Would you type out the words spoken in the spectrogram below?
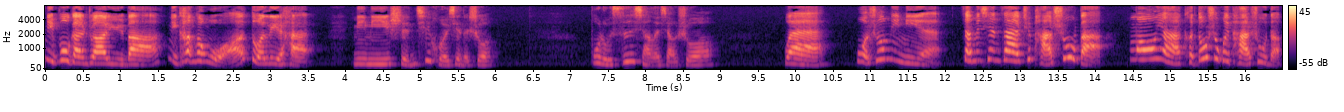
你不敢抓鱼吧？你看看我多厉害！”咪咪神气活现的说。布鲁斯想了想说：“喂，我说咪咪。”咱们现在去爬树吧，猫呀可都是会爬树的，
